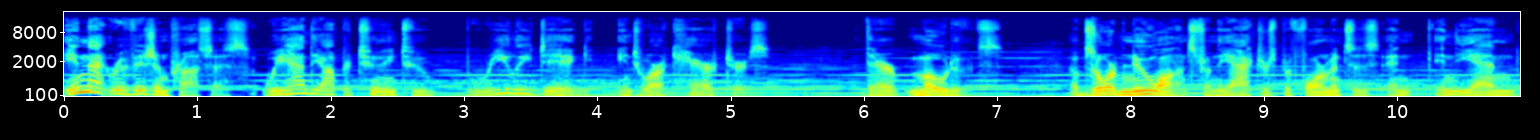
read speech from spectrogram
in that revision process, we had the opportunity to really dig into our characters, their motives, absorb nuance from the actors' performances, and in the end,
